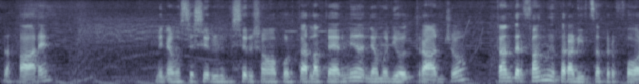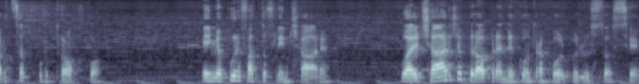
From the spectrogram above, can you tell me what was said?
da fare. Vediamo se, si, se riusciamo a portarla a termine, andiamo di oltraggio. Thunderfang mi paralizza per forza, purtroppo. E mi ha pure fatto flinciare. Wild Charge però prende il contraccolpo, giusto? Sì.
